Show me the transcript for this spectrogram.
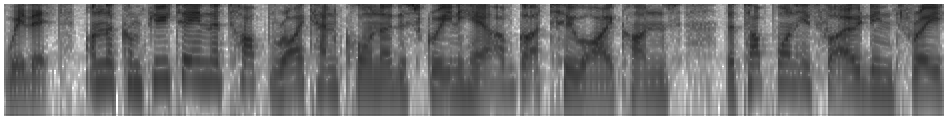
with it. On the computer in the top right hand corner of the screen here I've got two icons. The top one is for Odin 3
